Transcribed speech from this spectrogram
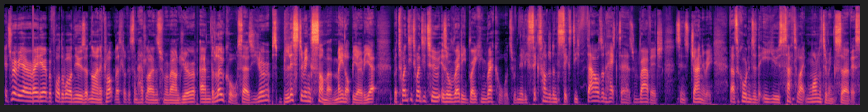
It's Riviera Radio before the world news at 9 o'clock. Let's look at some headlines from around Europe. And the local says Europe's blistering summer may not be over yet, but 2022 is already breaking records with nearly 660,000 hectares ravaged since January. That's according to the EU's satellite monitoring service.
